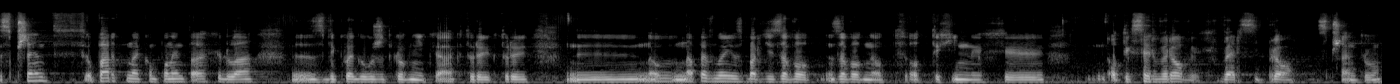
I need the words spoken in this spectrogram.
sprzęt oparty na komponentach dla zwykłego użytkownika, który, który no, na pewno jest bardziej zawodny od, od tych innych, od tych serwerowych wersji Pro sprzętu.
